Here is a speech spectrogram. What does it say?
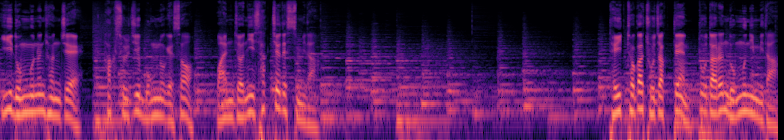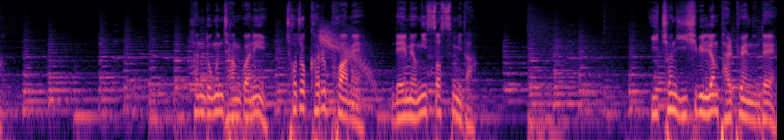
이 논문은 현재 학술지 목록에서 완전히 삭제됐습니다. 데이터가 조작된 또 다른 논문입니다. 한동훈 장관이 처조카를 포함해 4명이 썼습니다. 2021년 발표했는데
